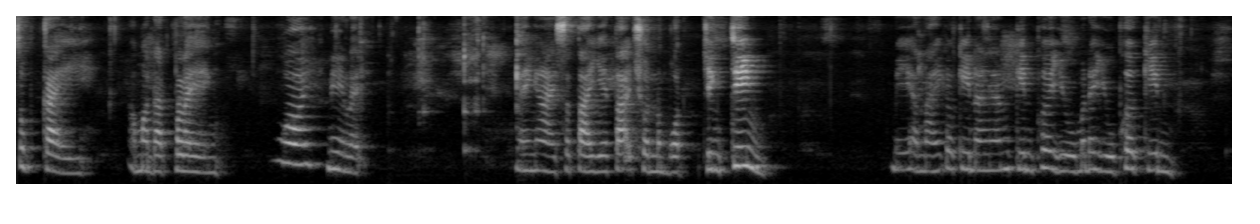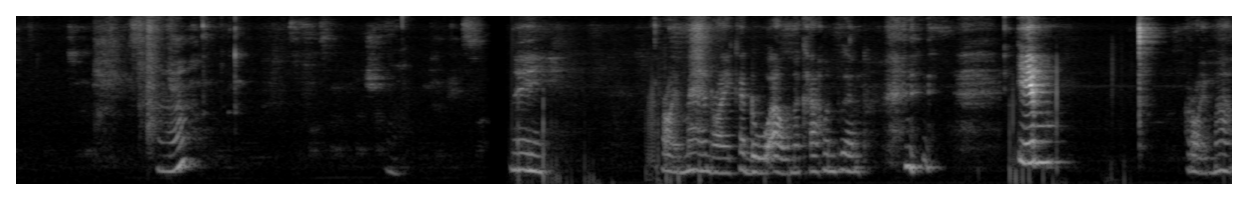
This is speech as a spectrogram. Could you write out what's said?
ซุปไก่ เอามาดัดแปลงว้ายนี่แหละง่ายๆสไตล์เยตะชนบทจริง ๆ มีอันไหนก็กินอันนั้นกินเพื่ออยู่ไม่ได้อยู่เพื่อกินฮะนี่ ร้อยแม่ร้อยก็ดูเอานะคะเพื่อนๆอิ่มอร่อยมาก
